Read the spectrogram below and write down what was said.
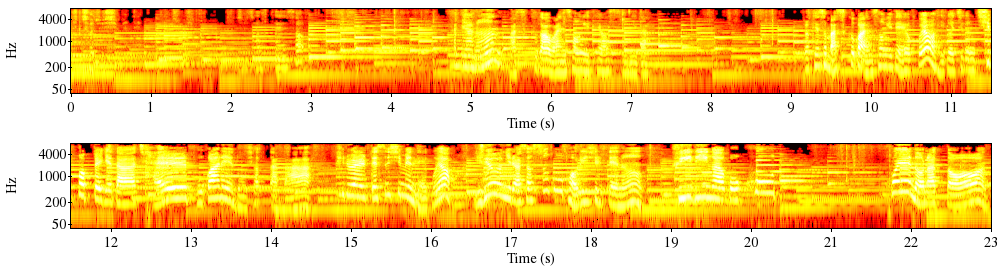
붙여주시면 됩니다. 붙인 상태에서 하면은 마스크가 완성이 되었습니다. 이렇게 해서 마스크가 완성이 되었고요. 이거 지금 지퍼백에다 잘 보관해 놓으셨다가 필요할 때 쓰시면 되고요. 일회용이라서 쓰고 버리실 때는 귀링하고 코, 코에 넣어놨던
